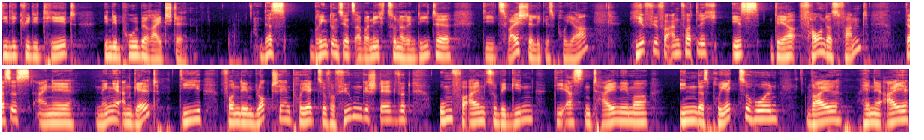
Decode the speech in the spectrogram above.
die Liquidität in dem Pool bereitstellen. Das bringt uns jetzt aber nicht zu einer Rendite, die zweistellig ist pro Jahr. Hierfür verantwortlich ist der Founders Fund. Das ist eine Menge an Geld, die von dem Blockchain-Projekt zur Verfügung gestellt wird, um vor allem zu Beginn die ersten Teilnehmer in das Projekt zu holen, weil Henne-Ei,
